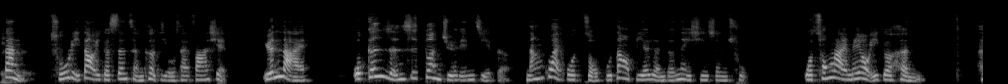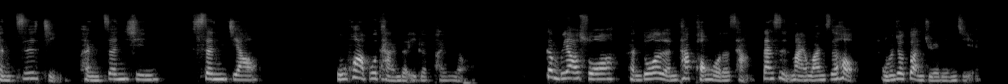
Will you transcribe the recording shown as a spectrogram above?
但处理到一个深层课题，我才发现原来我跟人是断绝连接的，难怪我走不到别人的内心深处。我从来没有一个很很知己、很真心深交、无话不谈的一个朋友。更不要说很多人他捧我的场，但是买完之后我们就断绝连接，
